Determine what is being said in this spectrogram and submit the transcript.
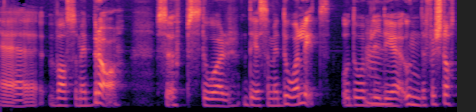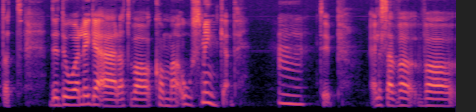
eh, vad som är bra så uppstår det som är dåligt. Och då blir det underförstått att det dåliga är att vara, komma osminkad. Typ. Eller så här, vad, vad,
